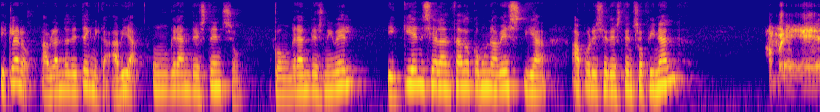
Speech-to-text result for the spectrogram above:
y claro, hablando de técnica, había un gran descenso con gran desnivel y quién se ha lanzado como una bestia a por ese descenso final? Hombre,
